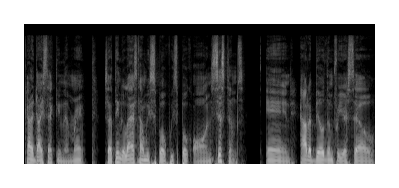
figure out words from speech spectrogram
kind of dissecting them, right? So I think the last time we spoke, we spoke on systems and how to build them for yourself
